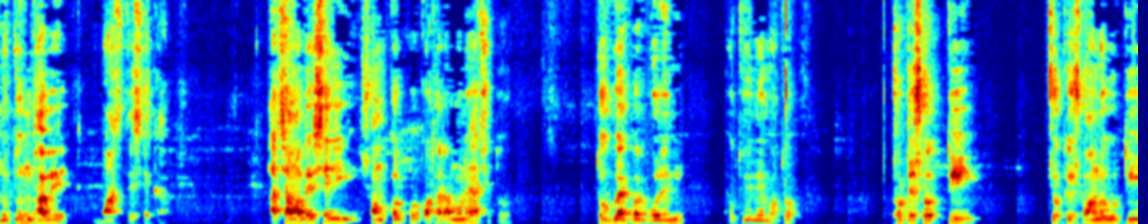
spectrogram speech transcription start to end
নতুনভাবে বাঁচতে শেখা। আচ্ছা আমাদের সেই সংকল্প কথাটা মনে আছে তো? তবু একবার বলে নি। প্রতিদিনের মতো। ঠোঁটে সত্যি চোখে সহানুভূতি,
